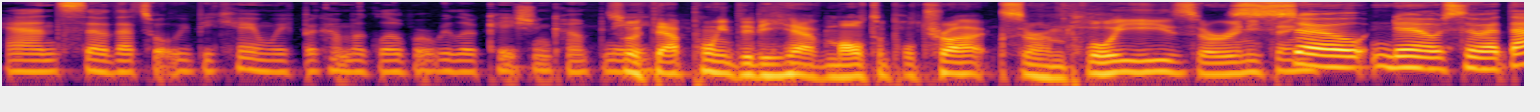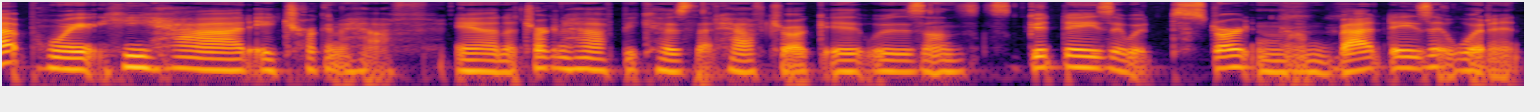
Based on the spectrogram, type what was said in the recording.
And so that's what we became. We've become a global relocation company. So at that point, did he have multiple trucks or employees or anything? So no. So at that point, he had a truck and a half, and a truck and a half because that half truck it was on good days it would start, and on bad days it wouldn't.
